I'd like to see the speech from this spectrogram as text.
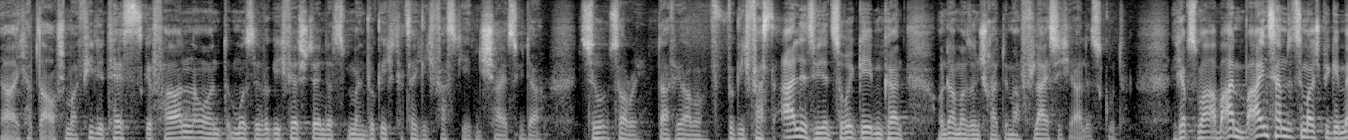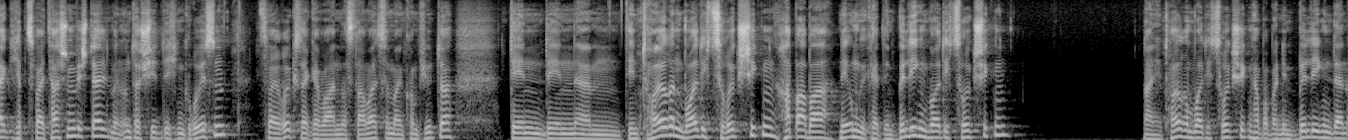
Ja, ich habe da auch schon mal viele Tests gefahren und musste wirklich feststellen, dass man wirklich tatsächlich fast jeden Scheiß wieder, zu, sorry, dafür aber wirklich fast alles wieder zurückgeben kann. Und Amazon schreibt immer fleißig alles gut. Ich habe es mal, aber eins haben sie zum Beispiel gemerkt, ich habe zwei Taschen bestellt mit unterschiedlichen Größen. Zwei Rücksäcke waren das damals für meinen Computer. Den, den, ähm, den teuren wollte ich zurückschicken, habe aber, nee, umgekehrt, den billigen wollte ich zurückschicken, Nein, den teuren wollte ich zurückschicken, habe aber den billigen dann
